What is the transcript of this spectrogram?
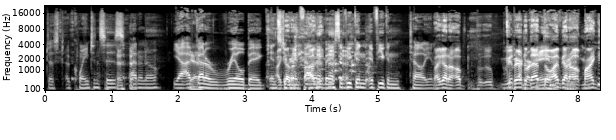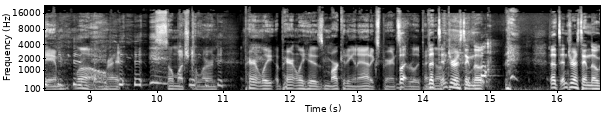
just acquaintances i don't know yeah i've Yeah. got a real big instagram gotta- following base if you can if you can tell you know I gotta up compared up to our that game, though. I've got to right. up my game. Whoa, Right. so much to learn. Apparently, apparently his marketing and ad experience But is really paying that's off. interesting though. that's interesting though,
